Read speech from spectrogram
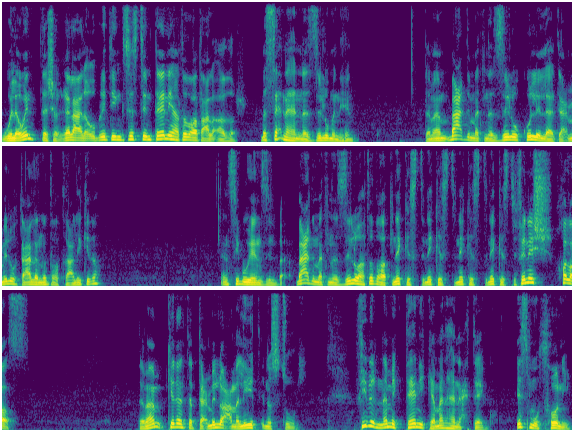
ولو انت شغال على operating system تاني هتضغط على other بس إحنا هننزله من هنا. تمام؟ بعد ما تنزله كل اللي هتعمله تعالى نضغط عليه كده. نسيبه ينزل بقى. بعد ما تنزله هتضغط next next next next finish خلاص. تمام؟ كده انت بتعمل له عملية install في برنامج تاني كمان هنحتاجه اسمه Thonny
